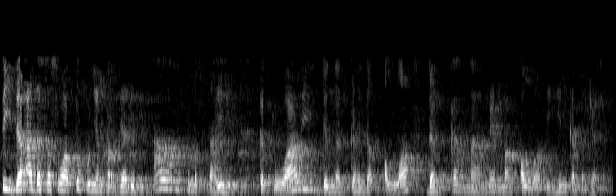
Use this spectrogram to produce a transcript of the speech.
tidak ada sesuatu pun yang terjadi di alam semesta ini kecuali dengan kehendak Allah dan karena memang Allah inginkan terjadi.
